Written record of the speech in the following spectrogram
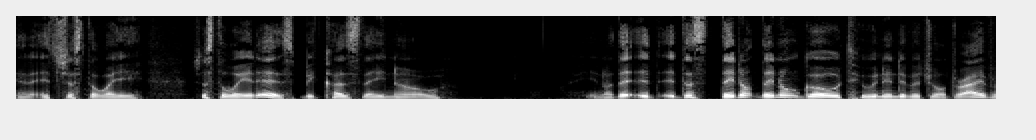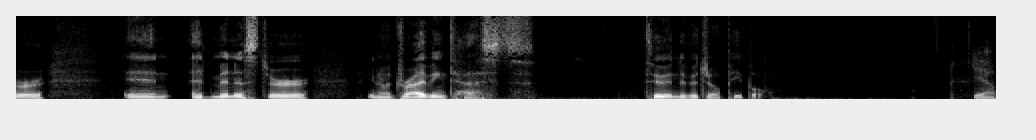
and it's just the way just the way it is because they know you know it, it does they don't they don't go to an individual driver and administer you know driving tests to individual people yeah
